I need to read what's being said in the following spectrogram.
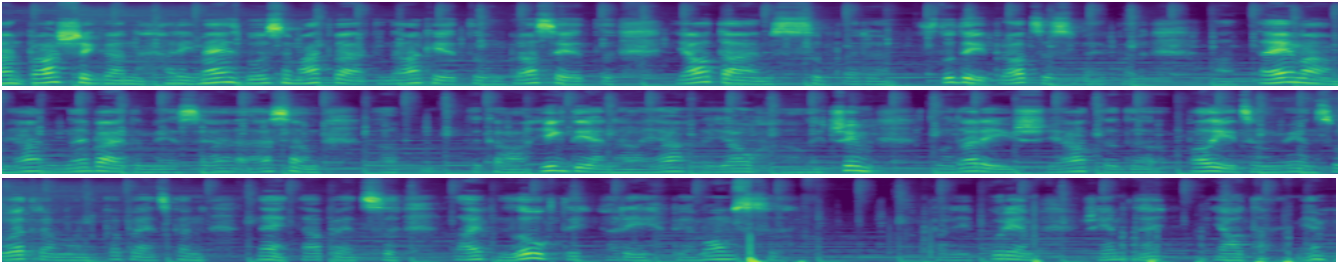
gan paši, gan arī mēs būsim atvērti nākiet un prasiet jautājumus par studiju procesu vai par tēmām, jā, nebaidamies, jā, esam kā ikdienā ja, jau līdz šim to darījuši, ja, tad palīdzam viens otram un kāpēc gan ne, tāpēc laipni lūgti arī pie mums par jebkuriem šiem te jautājumiem.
